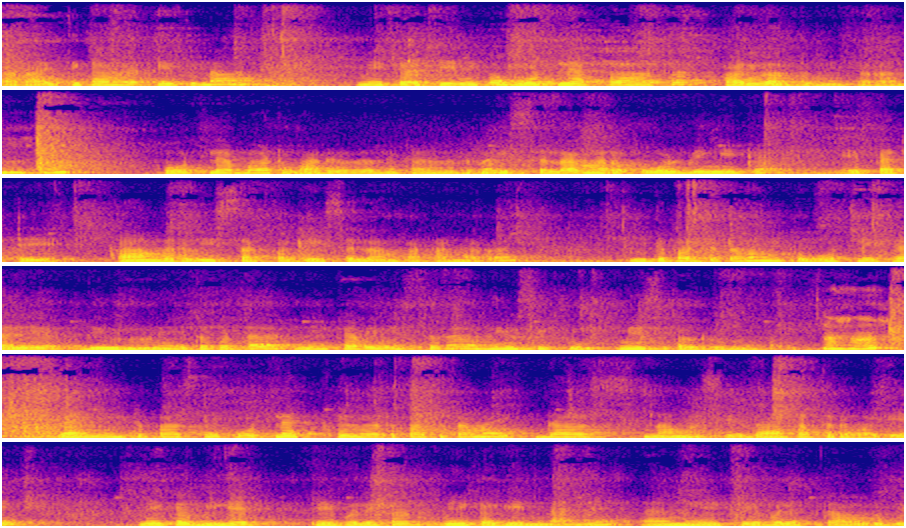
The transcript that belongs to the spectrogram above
අර අයිතිකාරයට හිතුණා මේක තියෙන එක හෝටලයක් බවට පරිවර්තනය කරන්න. හෝටලයක් බවට පරිවර්තනය කරනකොට ඉස්සෙල්ලාම අර ඕල්වින් එක ඒ පැත්තේ කාමර 20ක් වගේ ඉස්සෙල්ලාම පටන් අරන් ඊට පස්සේ තමයි මේක හෝටලෙක හැදී දිනුනේ. එතකොට මේක ඇවිල්ලා ඉස්සර මියුසික් රූම් මියුසිකල් රූම් එකයි. අහහ. දැන් ඊට පස්සේ හෝටලයක් කරුවාට පස්සේ තමයි 1914 වගේ මේක බිලියට් ටේබල් එක මේක ගෙන්නන්නේ. මේ ටේබල් එකට අවුරුදු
